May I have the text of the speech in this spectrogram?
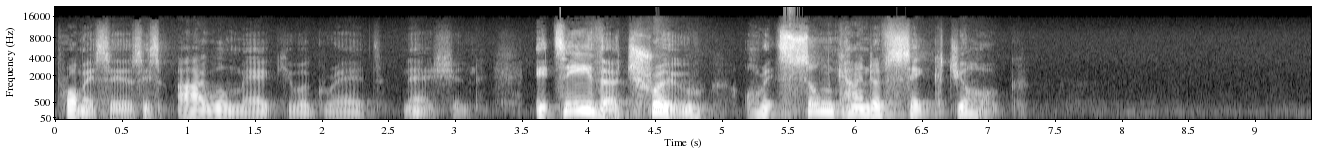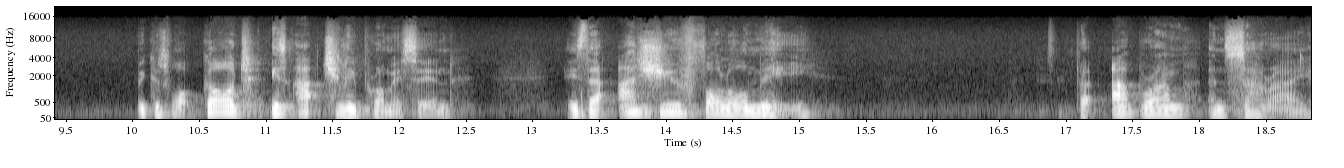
promises is, I will make you a great nation. It's either true or it's some kind of sick joke. Because what God is actually promising is that as you follow me, for Abram and Sarai,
